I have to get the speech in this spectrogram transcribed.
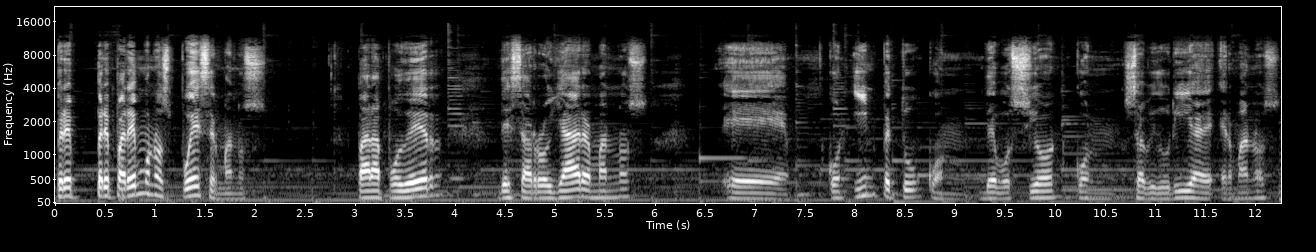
preparémonos pues, hermanos, para poder desarrollar, hermanos, eh, con ímpetu, con devoción, con sabiduría, hermanos,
